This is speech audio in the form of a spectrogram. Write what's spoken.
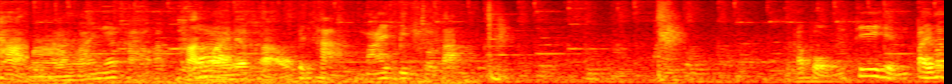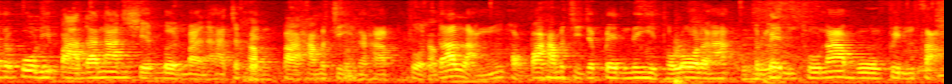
ถ่านมาฐานนะไม้ฮะ เนื้อขาวครับฐานไม้เนื้อขาว เป็นฐานไม้บินโจตัน ครับผมที่เห็นไปเมื่อสักครู่นี้ปลาด้านหน้าที่เชฟเบิร์นไปนะฮะจะเป็นปลาฮามาจินะครับส่วนครับด้านหลังของปลาฮามาจิจะเป็นนิงิโทโร่นะฮะจะเป็นทูน่าบลูฟินสาม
